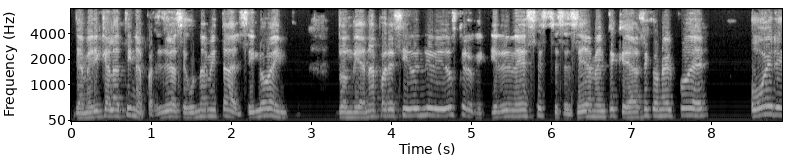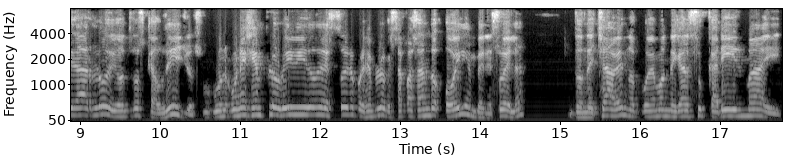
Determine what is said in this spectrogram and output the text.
de América Latina a partir de la segunda mitad del siglo XX, donde han aparecido individuos que lo que quieren es este, sencillamente quedarse con el poder o heredarlo de otros caudillos. Un, ejemplo vívido de esto era, por ejemplo, lo que está pasando hoy en Venezuela, donde Chávez, no podemos negar su carisma y,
